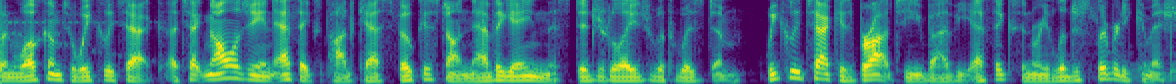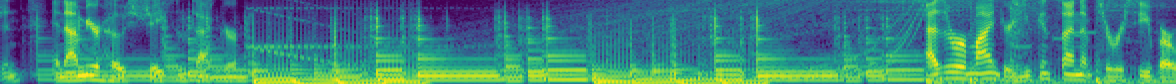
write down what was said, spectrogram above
and welcome to Weekly Tech, a technology and ethics podcast focused on navigating this digital age with wisdom. Weekly Tech is brought to you by the Ethics and Religious Liberty Commission, and I'm your host, Jason Thacker. As a reminder, you can sign up to receive our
